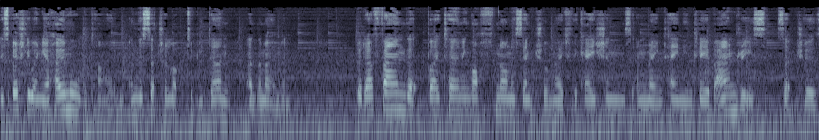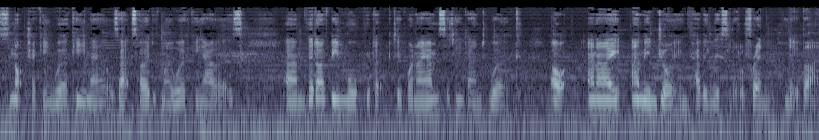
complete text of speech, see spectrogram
especially when you're home all the time and there's such a lot to be done at the moment. But I've found that by turning off non essential notifications and maintaining clear boundaries, such as not checking work emails outside of my working hours, um, that I've been more productive when I am sitting down to work. Oh, and I am enjoying having this little friend nearby.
